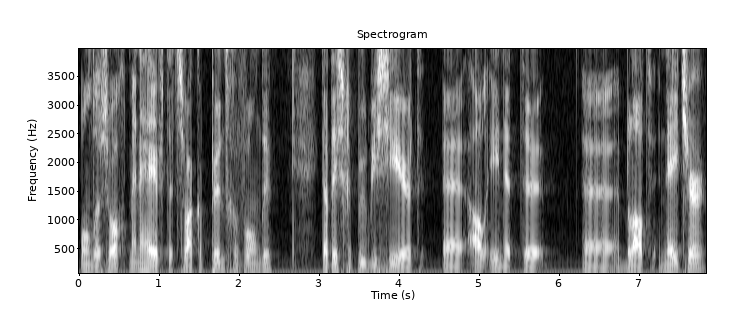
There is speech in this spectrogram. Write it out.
onderzocht. Men heeft het zwakke punt gevonden. Dat is gepubliceerd uh, al in het uh, blad Nature.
